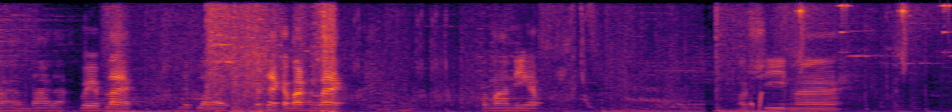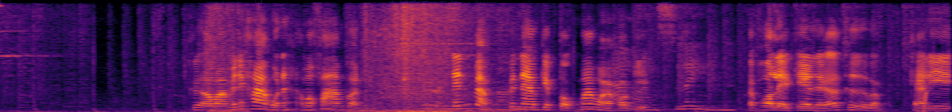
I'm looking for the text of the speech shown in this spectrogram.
ฟาร์มได้ละเวฟแรกเรียบร้อยไม่ใช่กลับบ้านครั้งแรก ประมาณนี้ครับเอาชีนมา คือเอามาไม่ได้ฆ่าคนนะ เอามาฟาร์มก่อน เน้นแบบเป็นแนวเก็บตกมากกว่าคอกิ Ally slain. แต่พอเลดเกมเนี่ยก็คือแบบแครี่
